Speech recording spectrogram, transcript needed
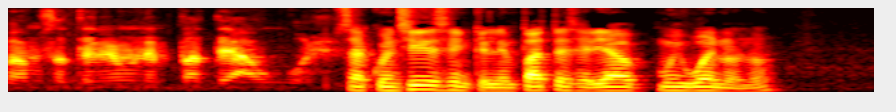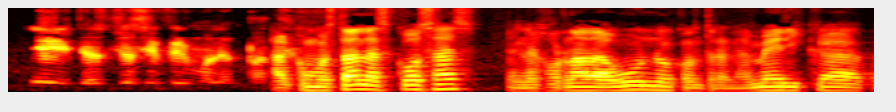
vamos a tener un empate a un gol. O sea, coincides en que el empate sería muy bueno, ¿no? Sí, yo, yo sí firmo el empate. A como están las cosas, en la jornada 1 contra el América,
